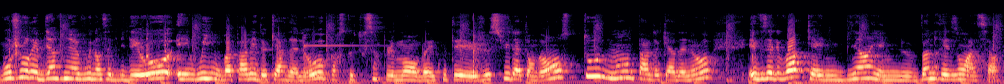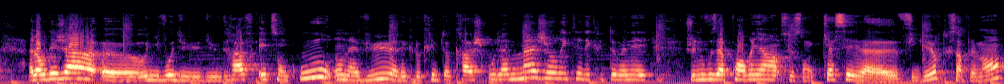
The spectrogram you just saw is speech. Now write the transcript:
Bonjour et bienvenue à vous dans cette vidéo. Et oui, on va parler de Cardano parce que tout simplement, bah écoutez, je suis la tendance, tout le monde parle de Cardano et vous allez voir qu'il y a une bien, il y a une bonne raison à ça. Alors déjà, euh, au niveau du, graphe et de son cours, on a vu avec le crypto crash où la majorité des crypto-monnaies, je ne vous apprends rien, se sont cassées la figure tout simplement.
